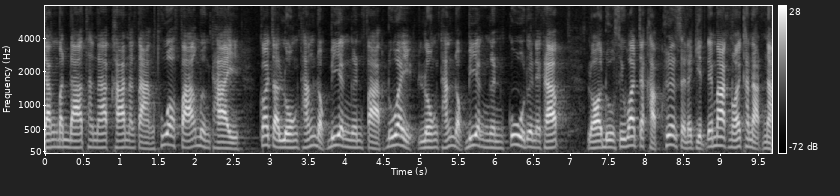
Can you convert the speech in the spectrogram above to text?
ยังบรรดาธนาคารต่างๆ ทั่วฟ้าเมืองไทย ก็จะลงทั้งดอกเบี้ยเงินฝากด้วย ลงทั้งดอกเบี้ยเงินกู้ด้วยนะครับรอดูซิว่าจะขับเคลื่อนเศรษฐกิจได้มากน้อยขนาดไหน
